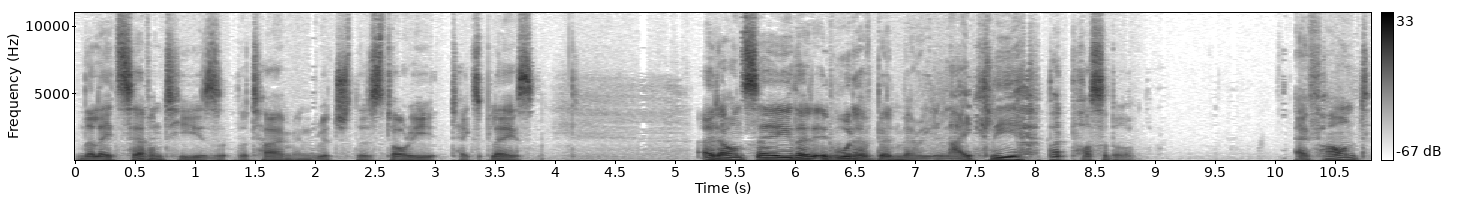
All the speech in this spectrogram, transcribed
in the late 70s, the time in which the story takes place. I don't say that it would have been very likely, but possible. I found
